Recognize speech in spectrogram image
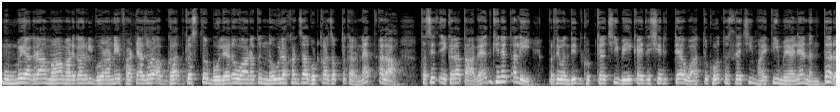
मुंबई आग्रा महामार्गावरील गोराणे फाट्याजवळ अपघातग्रस्त बोलेरो वाहनातून नऊ लाखांचा गुटखा जप्त करण्यात आला. तसेच एकाला ताब्यात घेण्यात आली. प्रतिबंधित गुटख्याची बेकायदेशीररित्या वाहतूक होत असल्याची माहिती मिळाल्यानंतर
